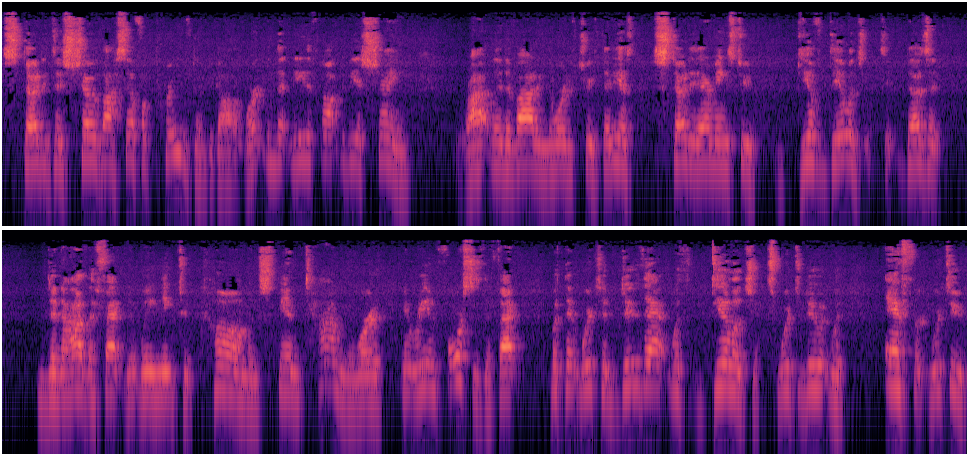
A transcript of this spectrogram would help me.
study to show thyself approved unto God, a workman that needeth not to be ashamed, rightly dividing the word of truth. That is, study there means to give diligence. It doesn't deny the fact that we need to come and spend time in the Word. It reinforces the fact, but that we're to do that with diligence. We're to do it with effort. We're to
